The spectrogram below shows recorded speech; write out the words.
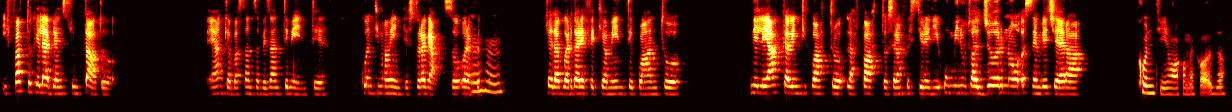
il fatto che lei abbia insultato e anche abbastanza pesantemente, continuamente sto ragazzo, ora Mhm. C'è da guardare effettivamente quanto nelle H24 l'ha fatto, se era una questione di un minuto al giorno o se invece era... Continua come cosa.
